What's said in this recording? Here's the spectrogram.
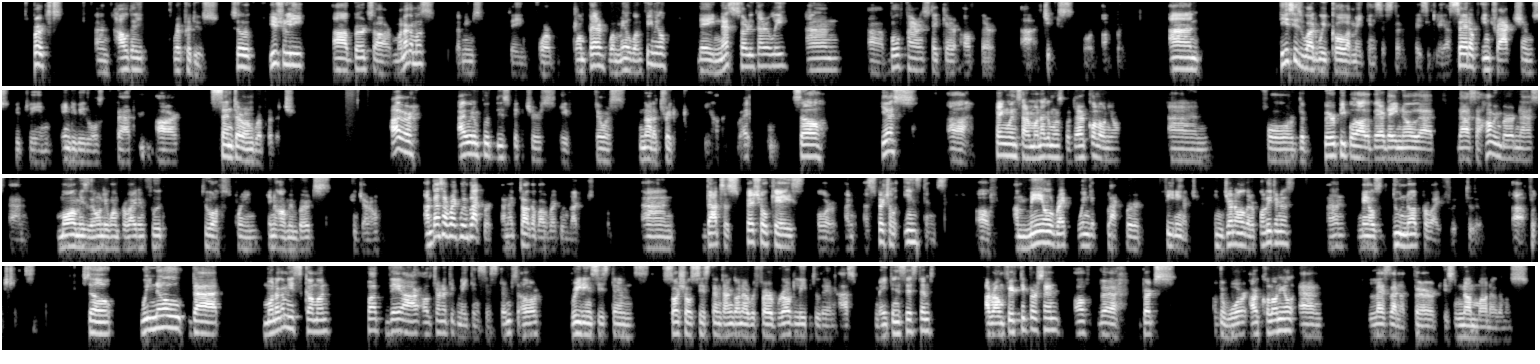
birds and how they reproduce. So usually uh, birds are monogamous. That means they form one pair, one male, one female. They nest solitarily and uh, both parents take care of their uh, chicks or offspring. And this is what we call a mating system, basically, a set of interactions between individuals that are centered on reproduction. However, I wouldn't put these pictures if there was not a trick behind, right? So yes, uh, penguins are monogamous, but they're colonial. And for the bird people out there, they know that that's a hummingbird nest and mom is the only one providing food to offspring in hummingbirds in general. And that's a red-winged blackbird. And I talk about red-winged blackbirds. And that's a special case or an, a special instance of a male red-winged blackbird feeding a chick. In general, they're polygynous and males do not provide food to the uh, fledglings. So we know that monogamy is common, but there are alternative mating systems or breeding systems, social systems. I'm gonna refer broadly to them as mating systems. Around 50% of the birds of the world are colonial and less than a third is non-monogamous.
